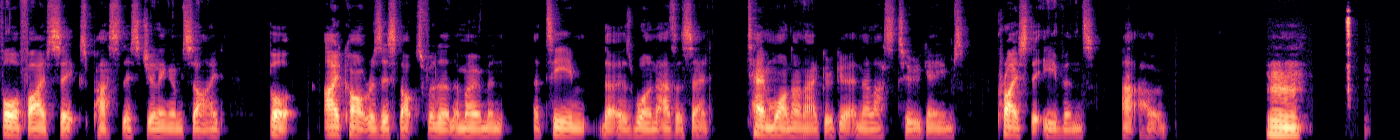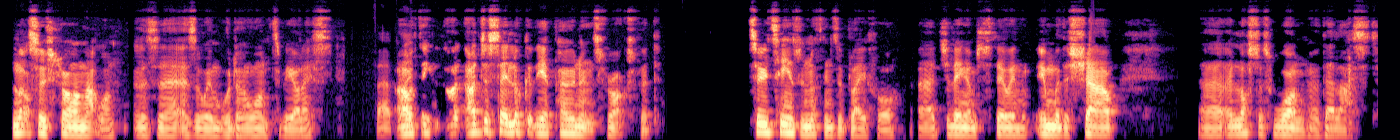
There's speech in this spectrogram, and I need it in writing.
four, five, six past this Gillingham side. But I can't resist Oxford at the moment a team that has won, as I said, 10 1 on aggregate in the last two games, priced at evens at home. Mm. Not so strong on that one as uh, as the Wimbledon one, to be honest. Fair play. I think I'd just say look at the opponents for Oxford. Two teams with nothing to play for. Uh, Gillingham's still in in with a shout. Uh, and lost just one of their last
